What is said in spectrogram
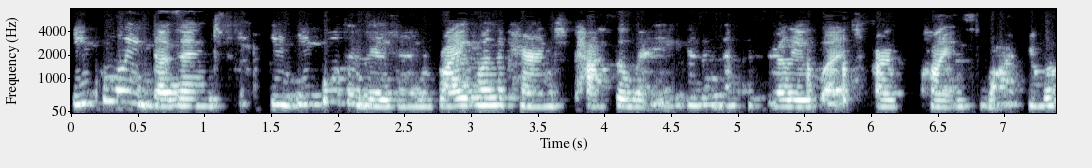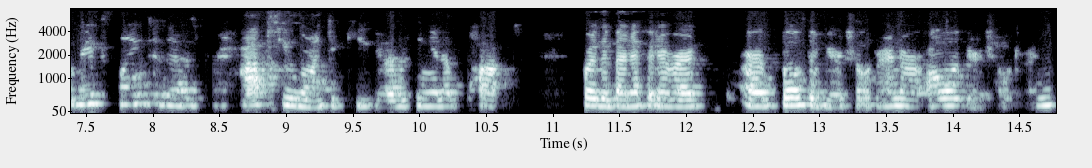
equally doesn't, in equal division, right when the parents pass away, isn't necessarily what our clients want. And what we explain to them is perhaps you want to keep everything in a pot for the benefit of our, our both of your children or all of your children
